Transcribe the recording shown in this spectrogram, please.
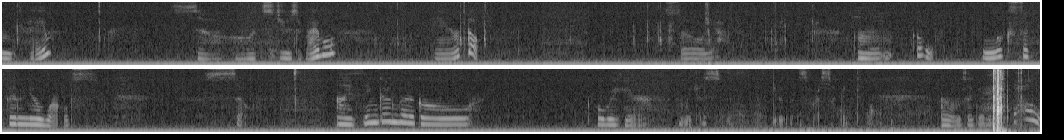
Okay. So let's do survival. And let's go. So yeah. Um oh. Looks like a new world. So I think I'm gonna go over here. Let me just do this for a second. Um so I can Whoa!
